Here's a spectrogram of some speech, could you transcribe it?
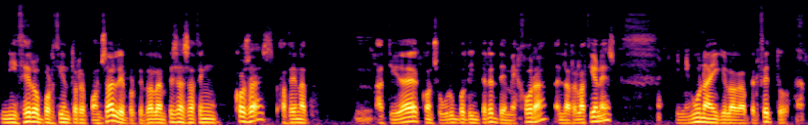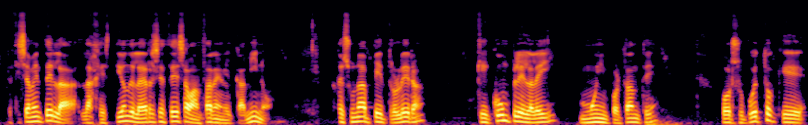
ni 0% responsable, porque todas las empresas hacen cosas, hacen actividades con su grupo de interés de mejora en las relaciones y ninguna hay que lo haga perfecto. Precisamente la, la gestión de la RSC es avanzar en el camino. Es una petrolera que cumple la ley, muy importante. Por supuesto que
